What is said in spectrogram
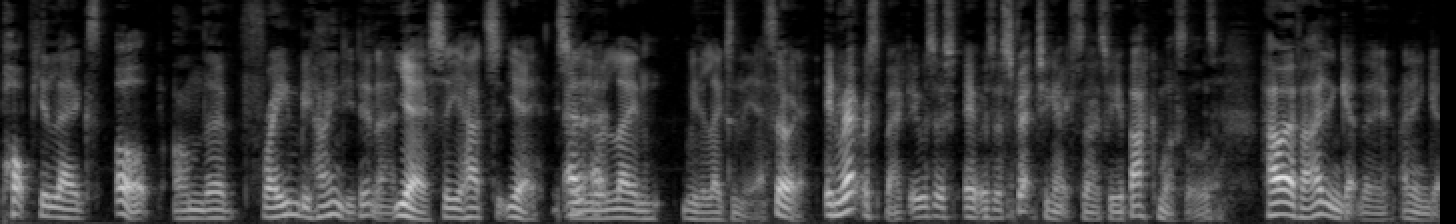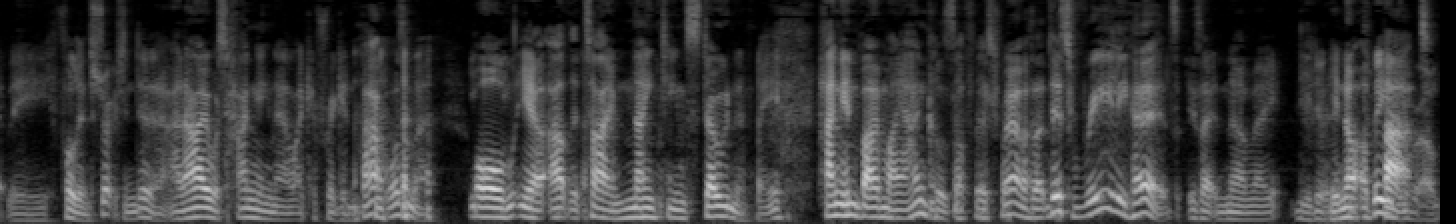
pop your legs up on the frame behind you didn't it yeah. So you had to, yeah. So And, you were uh, laying with your legs in the air. so yeah. in retrospect, it was a it was a stretching exercise for your back muscles. However, I didn't get the I didn't get the full instruction, did I? And I was hanging there like a friggin' bat, wasn't I? All you know, at the time, nineteen stone of me, hanging by my ankles off this rail. I was like, "This really hurts." He's like, "No, mate, You're you're not a bat. wrong."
